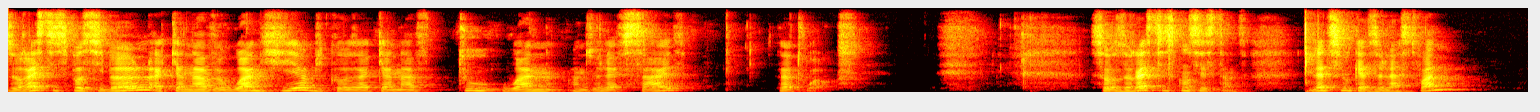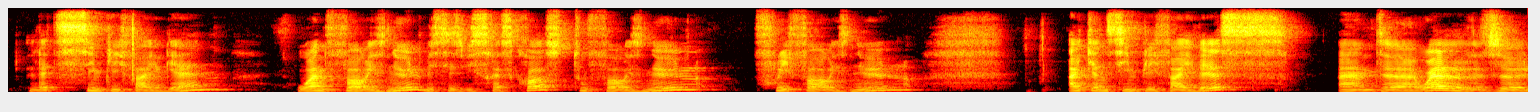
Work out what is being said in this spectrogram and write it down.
The rest is possible. I can have a 1 here, because I can have 2, 1 on the left side, that works. So the rest is consistent. Let's look at the last one. Let's simplify again. 1, 4 is null, this is this rest cross. 2, 4 is null, 3, 4 is null. I can simplify this. And uh, well, the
